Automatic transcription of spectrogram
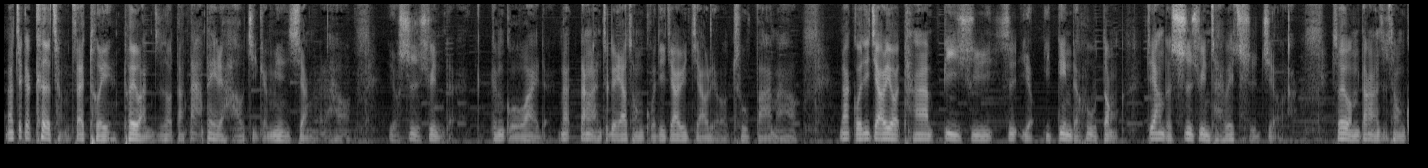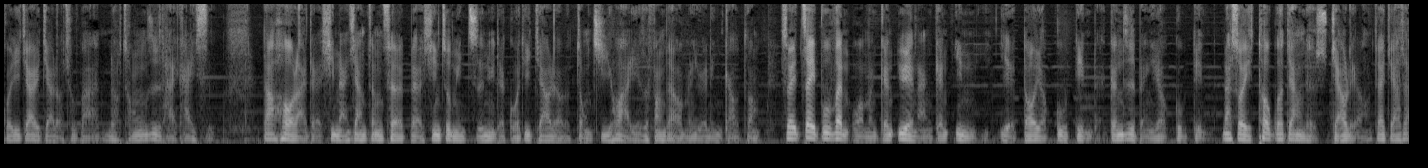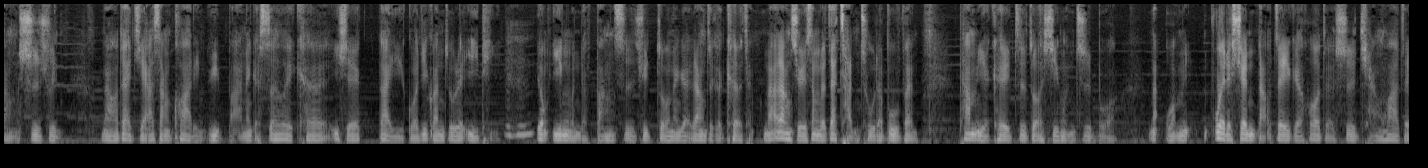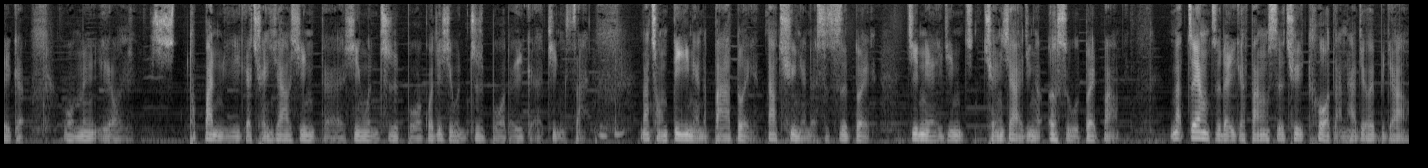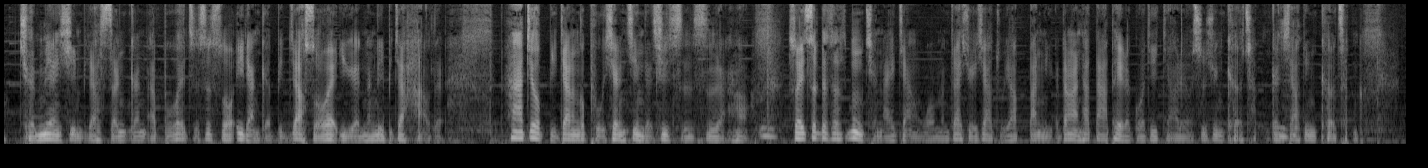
那这个课程在推推完之后，它搭配了好几个面向，然后有视讯的跟国外的。那当然这个要从国际教育交流出发嘛，哈。那国际交流它必须是有一定的互动，这样的视讯才会持久啊。所以我们当然是从国际教育交流出发，从日台开始。到后来的新南向政策的新住民子女的国际交流的总计划，也是放在我们园林高中，所以这一部分我们跟越南、跟印尼也都有固定的，跟日本也有固定。那所以透过这样的交流，再加上视讯，然后再加上跨领域，把那个社会科一些带与国际关注的议题，用英文的方式去做那个，让这个课程，那让学生的在产出的部分，他们也可以制作新闻直播。那我们为了宣导这个，或者是强化这个，我们有办理一个全校性的新闻直播、国际新闻直播的一个竞赛。那从第一年的八队到去年的十四队，今年已经全校已经有二十五队报名。那这样子的一个方式去拓展，它就会比较全面性、比较深根，而不会只是说一两个比较所谓语言能力比较好的。它就比较能够普遍性的去实施了哈，所以这个是目前来讲我们在学校主要办理的。当然，它搭配了国际交流、视讯课程跟校定课程，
